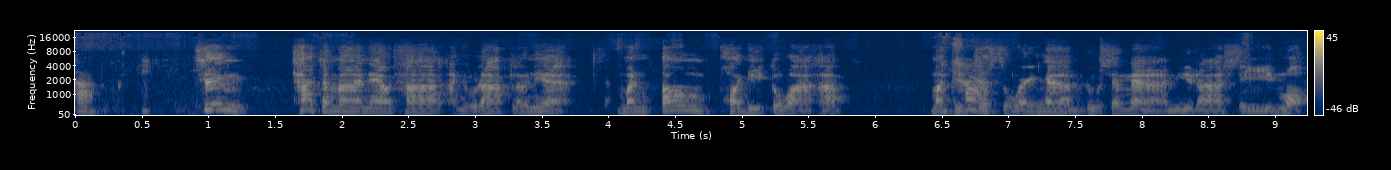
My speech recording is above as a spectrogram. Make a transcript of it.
ค่ะ ซึ่งถ้าจะมาแนวทางอนุรักษ์แล้วเนี่ย มันต้องพอดีตัวครับ มันถึงค่ะจะสวยงามดูสง่ามีราศีเหมาะ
